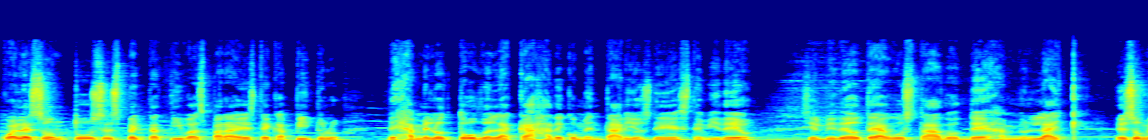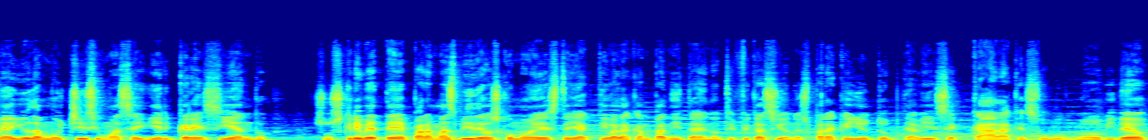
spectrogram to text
¿Cuáles son tus expectativas para este capítulo? Déjamelo todo en la caja de comentarios de este video. Si el video te ha gustado, déjame un like. Eso me ayuda muchísimo a seguir creciendo. Suscríbete para más videos como este y activa la campanita de notificaciones para que YouTube te avise cada que suba un nuevo video.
